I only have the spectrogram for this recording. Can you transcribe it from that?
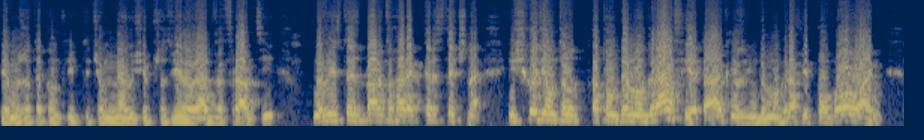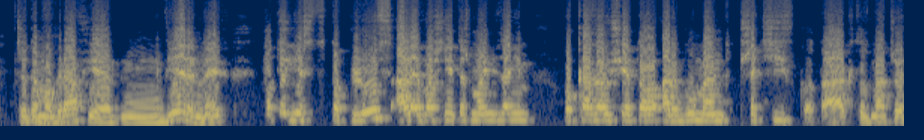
wiemy, że te konflikty ciągnęły się przez wiele lat we Francji. No więc to jest bardzo charakterystyczne. Jeśli chodzi o, to, o tą demografię, tak, nazwijmy demografię powołań, czy demografię mm, wiernych, no to jest to plus, ale właśnie też moim zdaniem okazał się to argument przeciwko, tak? To znaczy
